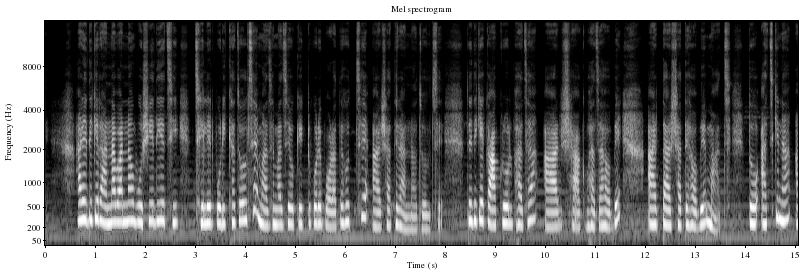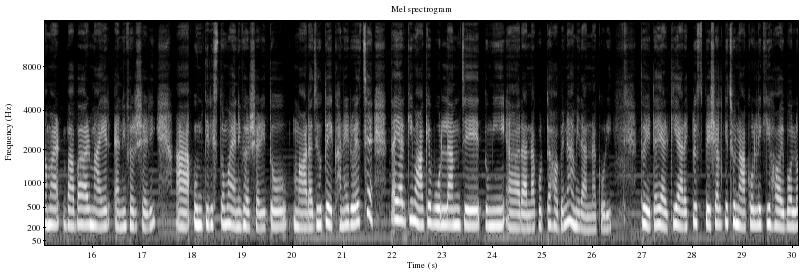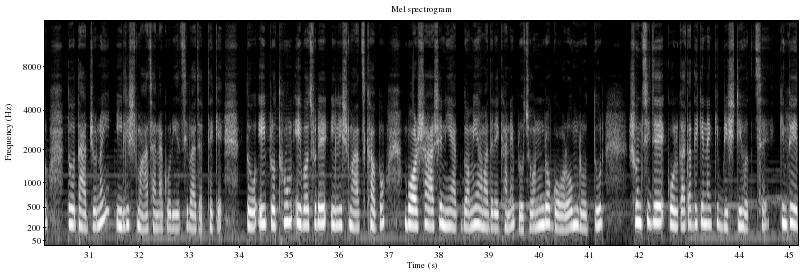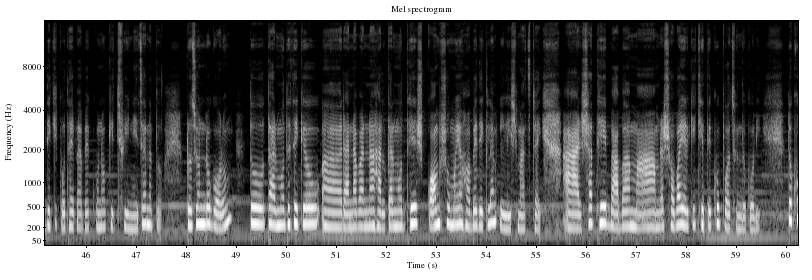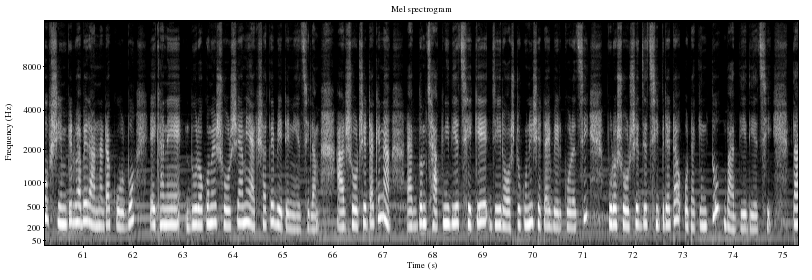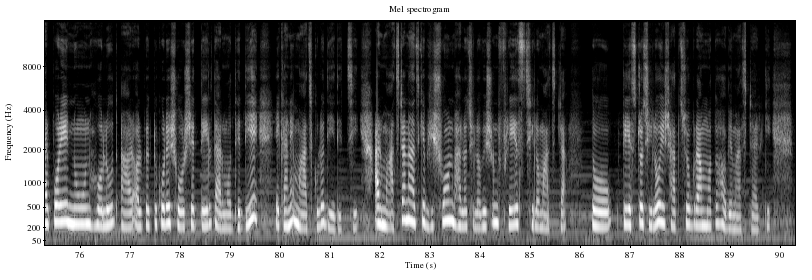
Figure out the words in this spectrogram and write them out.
আর এদিকে রান্না বান্নাও বসিয়ে দিয়েছি। ছেলের পরীক্ষা চলছে, মাঝে মাঝে ওকে একটু করে পড়াতে হচ্ছে আর সাথে রান্নাও চলছে। তো এদিকে কাঁকরোল ভাজা আর শাক ভাজা হবে আর তার সাথে হবে মাছ। তো আজকে না আমার বাবা আর মায়ের অ্যানিভার্সারি উনতিরিশতম অ্যানিভার্সারি তো মারা যেহেতু এখানে রয়েছে, তাই আর কি মাকে বললাম যে তুমি রান্না করতে হবে না, আমি রান্না করি। তো এটাই আর কি আর একটু স্পেশাল কিছু না করলে কি হয় বলো? তো তার জন্যই ইলিশ মাছ আনা করিয়েছি বাজার থেকে। তো এই প্রথম এই ইলিশ মাছ খাব। বর্ষা আসেনি একদমই, আমাদের এখানে প্রচণ্ড গরম, রোদ্দুর। শুনছি যে কলকাতার দিকে নাকি বৃষ্টি হচ্ছে, কিন্তু এদিকে কোথায় পাবে কোনো কিছুই নেই, জানো তো? প্রচণ্ড গরম। তো তার মধ্যে থেকেও রান্নাবান্না হালকার মধ্যে কম সময়ে হবে দেখলাম ইলিশ মাছটাই। আর সাথে বাবা, মা, আমরা সবাই আর কি খেতে খুব পছন্দ করি। তো খুব সিম্পলভাবে রান্নাটা করব। এখানে দু রকমের সর্ষে আমি একসাথে বেটে নিয়েছিলাম। আর সর্ষেটাকে না একদম ছাকনি দিয়ে ছেঁকে যে রসটুকুনি সেটাই বের করেছি, পুরো সর্ষের যে ছিপড়েটা ওটা কিন্তু বাদ দিয়ে দিয়েছি। তারপরে নুন, হলুদ আর অল্প একটু করে সর্ষের তেল তার মধ্যে দিয়ে এখানে মাছগুলো দিয়ে দিচ্ছি। আর মাছটা না আজকে ভীষণ ভালো ছিল, ভীষণ ফ্রেশ ছিল মাছটা। তো টেস্টও ছিল, ওই সাতশো গ্রাম মতো হবে মাছটা আর কি।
